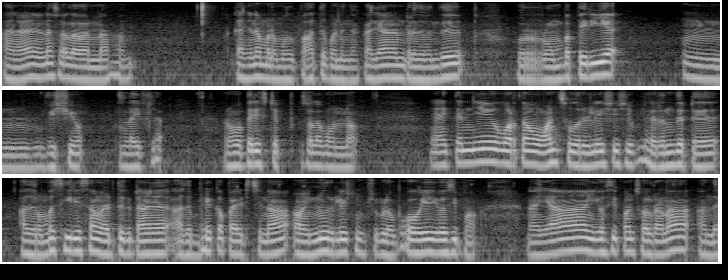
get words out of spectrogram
அதனால் என்ன சொல்ல வரேன்னா கல்யாணம் பண்ணும்போது பார்த்து பண்ணுங்கள் கல்யாணன்றது வந்து ஒரு ரொம்ப பெரிய விஷயம் லைஃப்பில் ரொம்ப பெரிய ஸ்டெப் சொல்ல போகணுன்னா எனக்கு தெரிஞ்சு ஒருத்தன் ஒன்ஸ் ஒரு ரிலேஷன்ஷிப்பில் இருந்துட்டு அது ரொம்ப சீரியஸாக அவன் எடுத்துக்கிட்டான் அது பிரேக்கப் ஆகிடுச்சுன்னா அவன் இன்னும் ரிலேஷன்ஷிப்பில் போகவே யோசிப்பான். நான் ஏன் யோசிப்பான்னு சொல்கிறேன்னா அந்த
